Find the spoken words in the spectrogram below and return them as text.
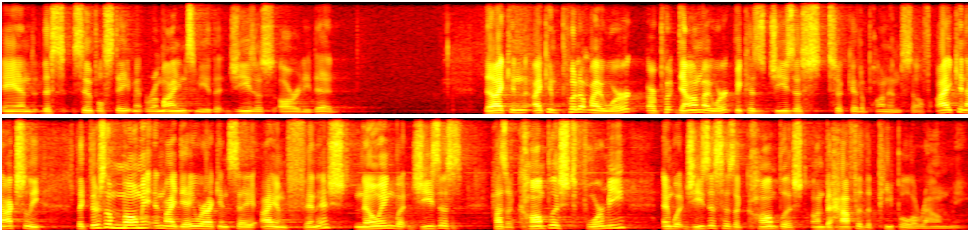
and this simple statement reminds me that Jesus already did. That I can, I can put up my work or put down my work because Jesus took it upon himself. I can actually like, there's a moment in my day where I can say, I am finished, knowing what Jesus has accomplished for me and what Jesus has accomplished on behalf of the people around me.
